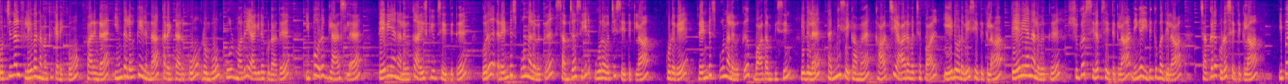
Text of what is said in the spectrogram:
ஒரிஜினல் ஃப்ளேவர் நமக்கு கிடைக்கும். பாருங்கள் இந்த அளவுக்கு இருந்தால் கரெக்டாக இருக்கும். ரொம்பவும் கூழ் மாதிரி ஆகிடக்கூடாது. இப்போ ஒரு கிளாஸில் தேவையான அளவுக்கு ஐஸ் க்யூப் சேர்த்துட்டு ஒரு ரெண்டு ஸ்பூன் அளவுக்கு சப்ஜா சீட் ஊற வச்சு சேர்த்துக்கலாம். கூடவே ரெண்டு ஸ்பூன் அளவுக்கு பாதாம் பிசின். இதுல தண்ணி சேர்க்காம காய்ச்சி ஆற வச்ச பால் ஏடோடவே சேர்த்துக்கலாம். தேவையான அளவுக்கு சுகர் சிரப் சேர்த்துக்கலாம். நீங்க இதுக்கு பதிலா சர்க்கரை கூட சேர்த்துக்கலாம். இப்போ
